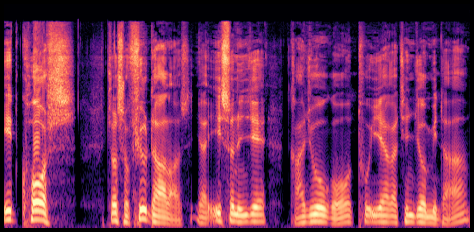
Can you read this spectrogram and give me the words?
it costs just a few dollars. 자, it은 이제 가주어고 to 이하가 진주어입니다.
